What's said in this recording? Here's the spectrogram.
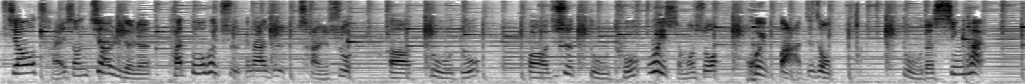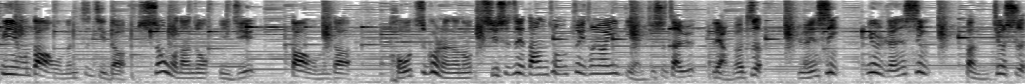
教财商教育的人，他都会去跟大家去阐述，呃，赌徒，呃，就是赌徒为什么说会把这种赌的心态运用到我们自己的生活当中，以及到我们的投资过程当中。其实这当中最重要一点就是在于两个字：人性。因为人性本就是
